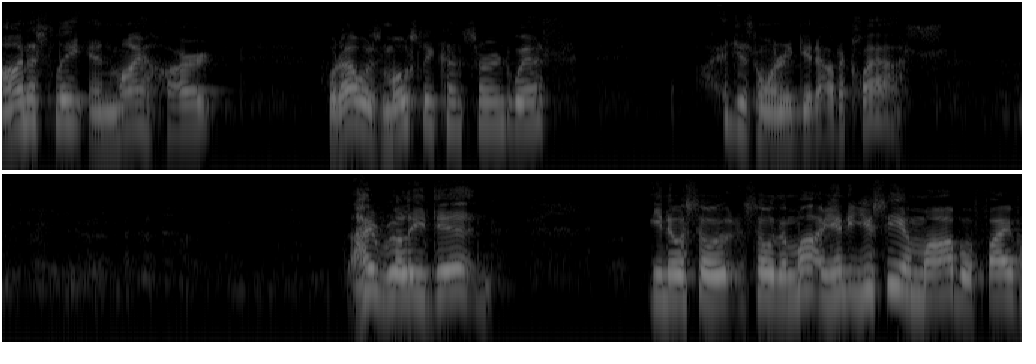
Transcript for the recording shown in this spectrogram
Honestly, in my heart, what I was mostly concerned with, I just wanted to get out of class. I really did. You know, so so the mob. You, know, you see a mob of 500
